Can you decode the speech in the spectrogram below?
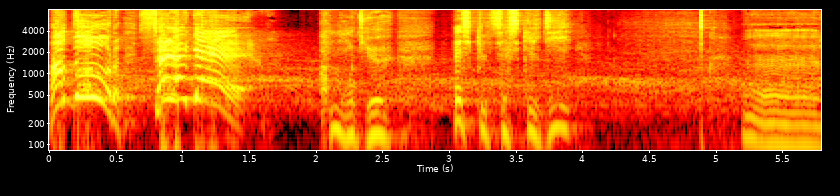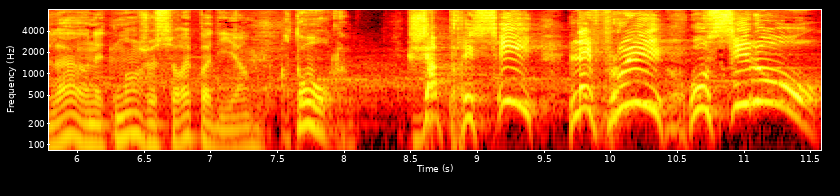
Arthur, c'est la guerre Oh mon Dieu, est-ce qu'il sait ce qu'il dit? Euh, là, honnêtement, je saurais pas dire. Arthur, j'apprécie les fruits au sirop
